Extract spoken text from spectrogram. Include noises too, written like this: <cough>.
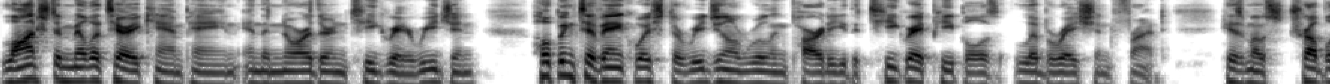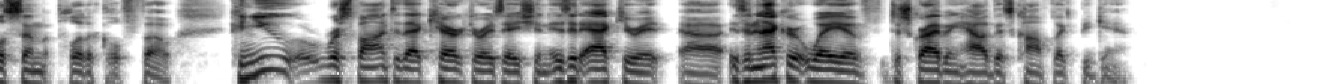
launched a military campaign in the northern Tigray region, hoping to vanquish the regional ruling party, the Tigray People's Liberation Front, his most troublesome political foe. Can you respond to that characterization? Is it accurate? Uh, is it an accurate way of describing how this conflict began?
